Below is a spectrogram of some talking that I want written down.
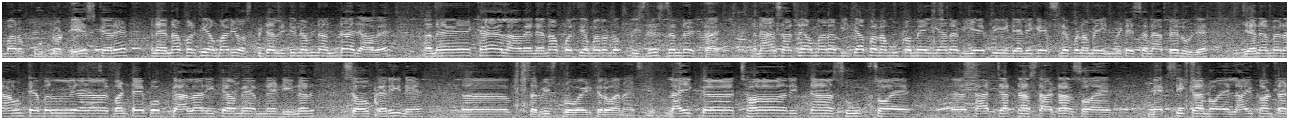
અમારો ફૂડનો ટેસ્ટ કરે અને એના પરથી અમારી હોસ્પિટાલિટીનો અમને અંદાજ આવે અને ખ્યાલ આવે અને એના પરથી અમારો બિઝનેસ જનરેટ થાય. અને આ સાથે અમારા બીજા પણ અમુક અમે અહીંયાના વીઆઈપી ડેલિગેટ્સને પણ અમે ઇન્વિટેશન આપેલું છે, જેને અમે round table one type of gala રીતે અમે એમને ડિનર સર્વ કરીને સર્વિસ પ્રોવાઈડ કરવાના છીએ. લાઈક છ રીતના સૂપ્સ હોય સાત જાતના સ્ટાર્ટર્સ હોય મેક્સિકન હોય લાઈવ કાઉન્ટર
